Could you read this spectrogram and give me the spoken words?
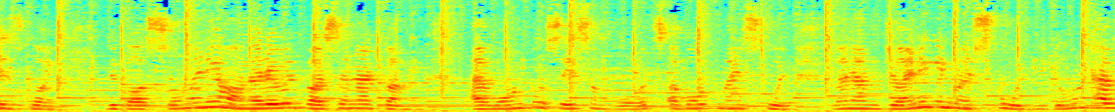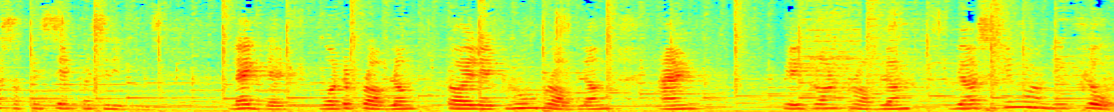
is going because so many honorable person are coming. I want to say some words about my school. When I'm joining in my school, we don't have sufficient facilities like that water problem, toilet room problem, and playground problem. We are sitting on the floor.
